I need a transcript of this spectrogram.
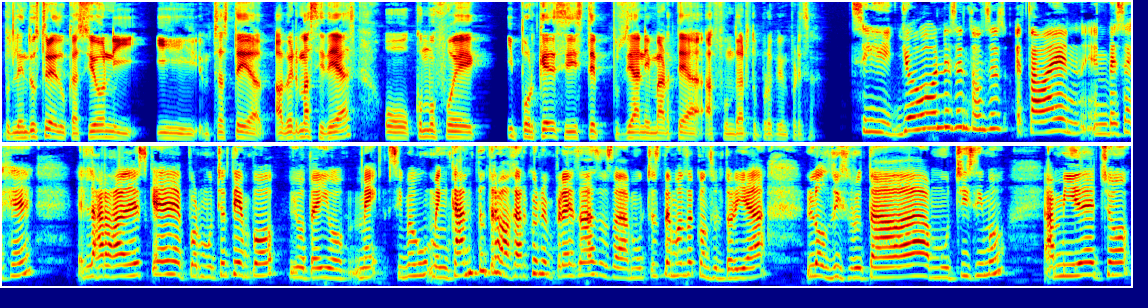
pues, la industria de educación y, y empezaste a, a, ver más ideas? ¿O cómo fue y por qué decidiste pues, ya animarte a, a fundar tu propia empresa? Sí, yo en ese entonces estaba en, en BCG. La verdad es que por mucho tiempo, digo, te digo, me, sí me, me encanta trabajar con empresas, o sea, muchos temas de consultoría los disfrutaba muchísimo. A mí, de hecho,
